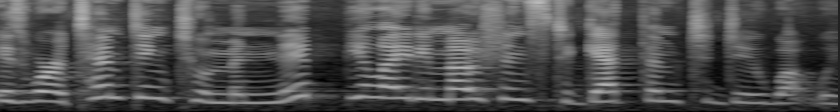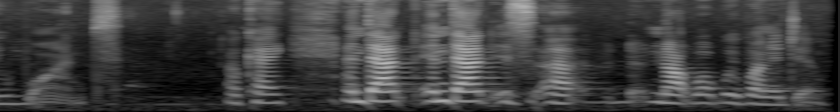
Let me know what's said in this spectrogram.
is we're attempting to manipulate emotions to get them to do what we want. Okay, and that, and that is uh, not what we want to do.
